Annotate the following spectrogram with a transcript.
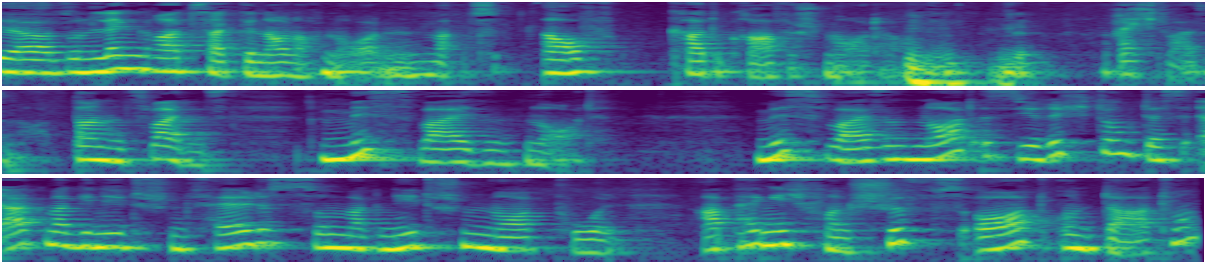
der so ein Längengrad zeigt genau nach Norden auf kartografisch Nord auf. Mhm. Ja. Rechtweisend Nord. Dann zweitens Missweisend Nord. Missweisend Nord ist die Richtung des erdmagnetischen Feldes zum magnetischen Nordpol, abhängig von Schiffsort und Datum,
